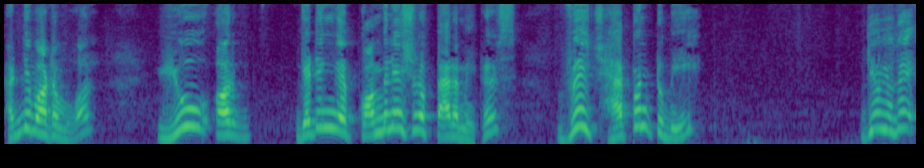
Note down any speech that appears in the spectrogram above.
at the bottom wall you are getting a combination of parameters which happen to be give you the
